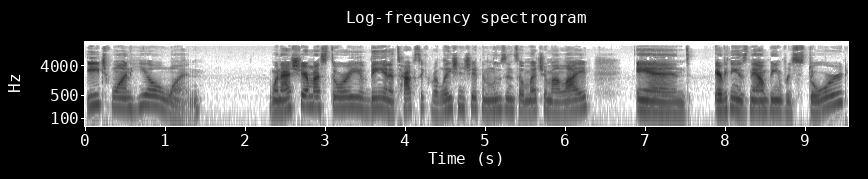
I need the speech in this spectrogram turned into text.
Each one heal one. When I share my story of being in a toxic relationship and losing so much in my life and everything is now being restored,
